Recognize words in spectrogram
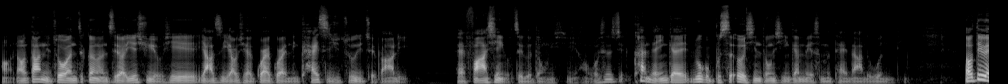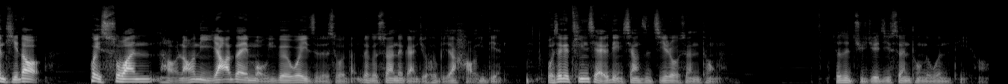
好，然后当你做完这根管治疗，也许有些牙齿咬起来怪怪，你开始去注意嘴巴里，才发现有这个东西。我是看起来应该，如果不是恶性东西，应该没有什么太大的问题。然后第二个提到会酸，好，然后你压在某一个位置的时候，那个酸的感觉会比较好一点。我这个听起来有点像是肌肉酸痛，就是咀嚼肌酸痛的问题哈。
